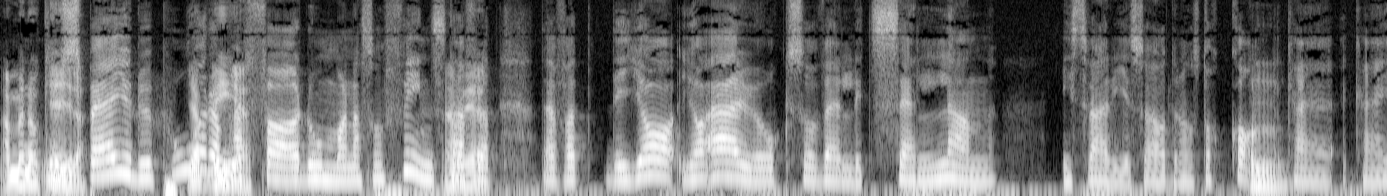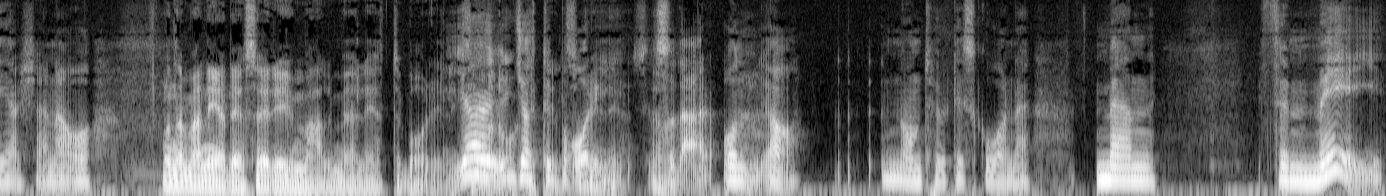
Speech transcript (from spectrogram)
Ja, okej nu spär ju du på Jag de här vet. fördomarna som finns, Jag därför vet. att, därför att det jag, jag är ju också väldigt sällan i Sverige söder om Stockholm, Mm. kan, jag, kan jag erkänna. Och, Och när man är det så är det ju Malmö eller Göteborg. Liksom, Ja, till, Göteborg, som är- ja. sådär. Och ja, någon tur till Skåne. Men för mig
